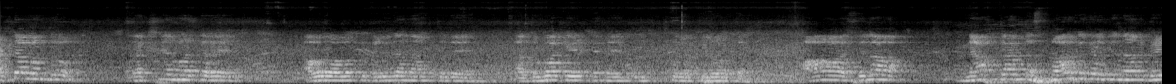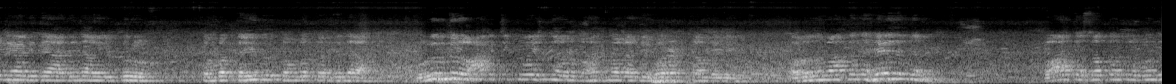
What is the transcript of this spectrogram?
ಅಡ್ಡ ಬಂದು ರಕ್ಷಣೆ ಮಾಡ್ತಾರೆ. ಅವರು ಅವತ್ತು ಬಲಿದಾನ ಆಗ್ತದೆ. ಆ ತುಬಾಕಿ ಏಟಿನಿಂದ ಕಿರುತ್ತಾರೆ ಆ ಶಿಲಾ ಜ್ಞಾಪಕಾಂತ ಸ್ಮಾರಕಗಳಿಗೆ ನಾನು ಭೇಟಿಯಾಗಿದ್ದೆ. ಆ ದಿನ ಇಬ್ಬರು ತೊಂಬತ್ತೈದು ತೊಂಬತ್ತು ವರ್ಷದ ವೃದ್ಧರು ಆಗ ಚಿಕ್ಕ ವಯಸ್ಸಿನವರು ಮಹಾತ್ಮ ಗಾಂಧಿ ಹೋರಾಟ ಕಾಲದಲ್ಲಿ ಅವರೊಂದು ಮಾತನ್ನು ಹೇಳಿದ್ದೇನೆ ಭಾರತ ಸ್ವಾತಂತ್ರ್ಯ ಒಂದು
